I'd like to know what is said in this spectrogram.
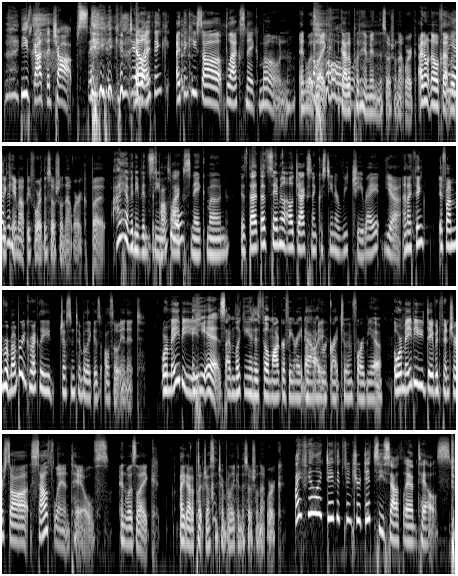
He's got the chops. he can do no, it. I think I think he saw Black Snake moan and was like, oh. "Gotta Oh. put him in the Social Network." I don't know if that I movie came out before the Social Network, but I haven't even seen possible. Black Snake Moan. Is that that's Samuel L. Jackson and Christina Ricci, right? Yeah, and I think if I'm remembering correctly, Justin Timberlake is also in it. Or maybe He is. I'm looking at his filmography right now. I regret to inform you. or maybe David Fincher saw Southland Tales and was like, I got to put Justin Timberlake in the social network. I feel like David Fincher did see Southland Tales.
